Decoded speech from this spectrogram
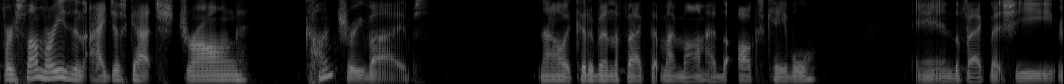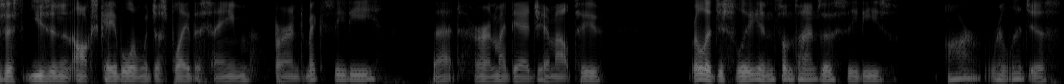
for some reason, I just got strong country vibes. Now, it could have been the fact that my mom had the aux cable and the fact that she resisted using an aux cable and would just play the same burned mix CD that her and my dad jam out to religiously. And sometimes those CDs are religious.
